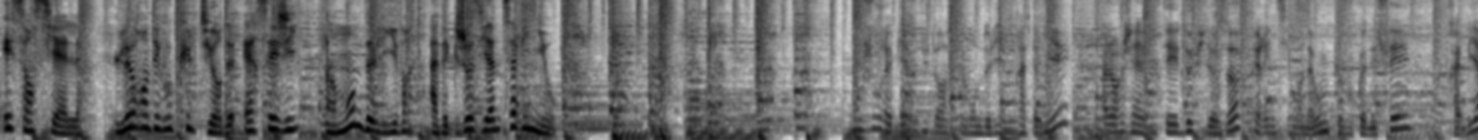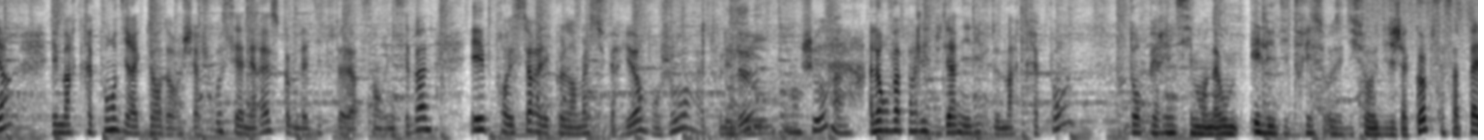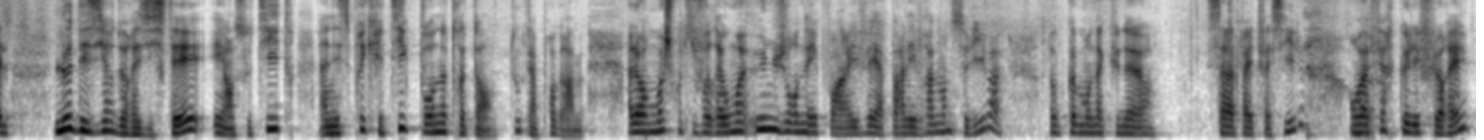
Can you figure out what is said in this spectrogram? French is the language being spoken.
Essentiel, le rendez-vous culture de RCJ, un monde de livres avec Josiane Savigno. Bonjour et bienvenue dans ce monde de livres printanier. Alors j'ai invité deux philosophes, Perrine Simon-Naoum que vous connaissez très bien, et Marc Répond, directeur de recherche au CNRS, comme l'a dit tout à l'heure Sandrine Seban, et professeur à l'École normale supérieure. Bonjour à tous les deux. Bonjour. Alors on va parler du dernier livre de Marc Répond, dont Perrine Simon-Naoum est l'éditrice aux éditions Odile Jacob. Ça s'appelle Le désir de résister et en sous-titre Un esprit critique pour notre temps. Tout un programme. Alors moi je crois qu'il faudrait au moins une journée pour arriver à parler vraiment de ce livre. Donc comme on n'a qu'une heure, ça va pas être facile. On va faire que l'effleurer.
